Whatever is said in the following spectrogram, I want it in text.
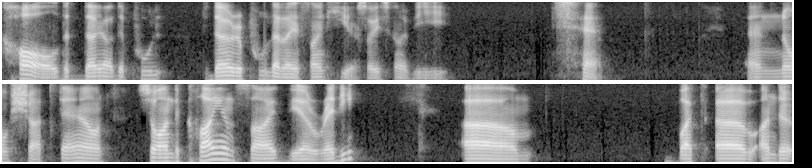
call the the pool the dial pool that I assigned here. So it's going to be 10 and no shutdown. So on the client side, we are ready. Um, but uh, on the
